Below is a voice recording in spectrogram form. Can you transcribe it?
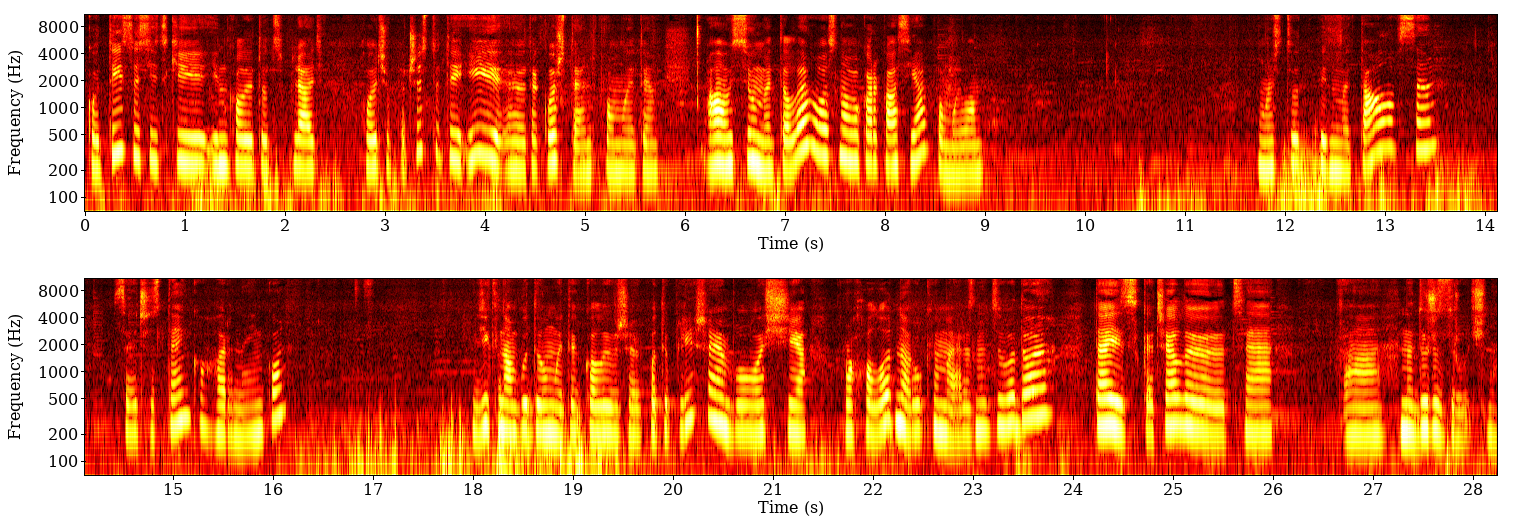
коти сусідські інколи тут сплять. Хочу почистити і е, також тент помити. А ось металеву основу каркас я помила. Ось тут підметала все. Все чистенько, гарненько. Вікна буду мити, коли вже потепліше, бо ще прохолодно, руки мерзнуть з водою. Та і з качелею це а, не дуже зручно.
